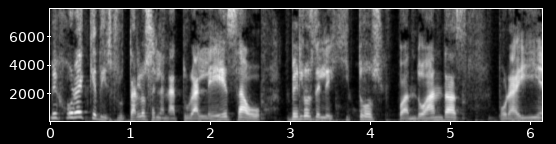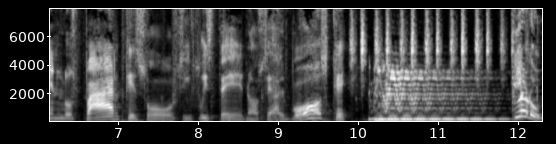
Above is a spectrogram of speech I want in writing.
Mejor hay que disfrutarlos en la naturaleza o verlos de lejitos cuando andas por ahí en los parques o si fuiste, no sé, al bosque. Claro,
